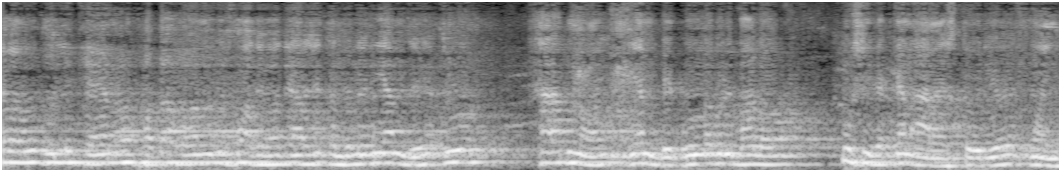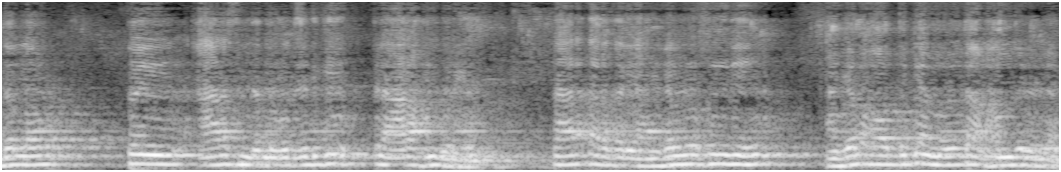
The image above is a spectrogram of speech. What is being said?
এবার বললে কেন? হতা হওয়ার মাঝে মাঝে আর সিদ্ধান্ত লই দিয়াম, যেহেতু খারাপ নয় ইয়ান বেগুন বলে ভালো। খুশি দেখেন আমেজ তৈরি হয় মহিন্দ্র লও তুই আর চিন্তা করব যেদিকে তাহলে আর এখন করি তারা তাড়াতাড়ি আঙ্কেল ফোন দিয়ে আঙ্কেল হওয়ার দিকে আমি বলতে আলহামদুলিল্লাহ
